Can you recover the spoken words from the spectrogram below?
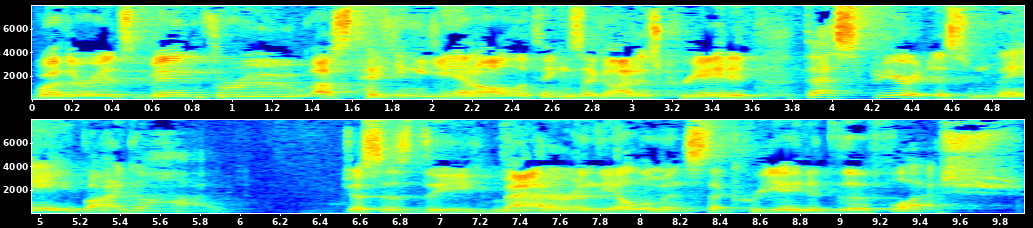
whether it's been through us taking again all the things that God has created, that spirit is made by God, just as the matter and the elements that created the flesh.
